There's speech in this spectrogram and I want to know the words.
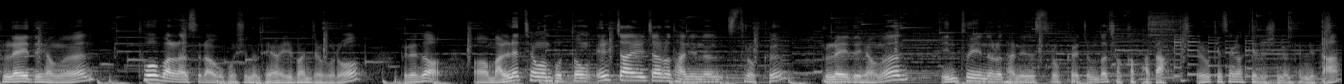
블레이드형은 토어 밸런스라고 보시면 돼요. 일반적으로. 그래서 어, 말렛형은 보통 일자 일자로 다니는 스트로크, 블레이드형은 인투인으로 다니는 스트로크에 좀 더 적합하다. 이렇게 생각해 주시면 됩니다.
